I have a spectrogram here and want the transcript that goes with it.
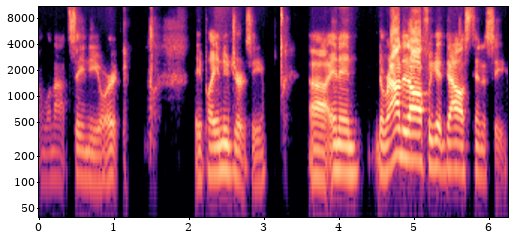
I will not say New York. They play in New Jersey. Uh, and then to round it off, we get Dallas, Tennessee.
